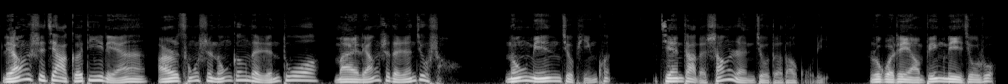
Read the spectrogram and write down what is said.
粮食价格低廉，而从事农耕的人多，买粮食的人就少，农民就贫困。奸诈的商人就得到鼓励，如果这样兵力就弱，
